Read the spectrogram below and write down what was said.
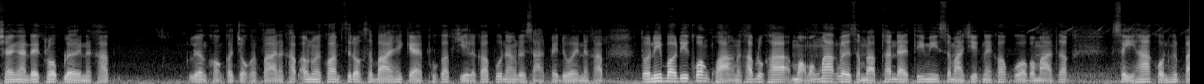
ใช้งานได้ครบเลยนะครับ เรื่องของกระจกไฟฟ้านะครับอำนวยความสะดวกสบายให้แก่ผู้ขับขี่แล้วก็ผู้นั่งโดยสารไปด้วยนะครับตัวนี้บอดี้กว้างขวางนะครับลูกค้าเหมาะมากๆเลยสำหรับท่านใดที่มีสมาชิกในครอบครัวประมาณสัก4 5คนขึ้นไป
